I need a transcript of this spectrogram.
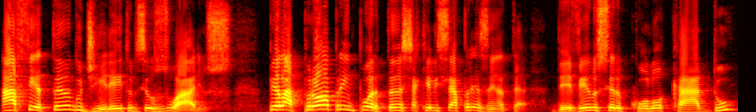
afetando o direito de seus usuários, pela própria importância que ele se apresenta, devendo ser colocado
